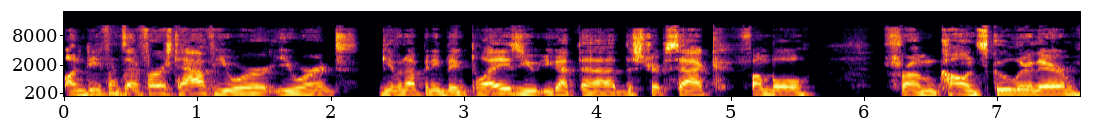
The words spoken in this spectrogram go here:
on defense that first half, you were you weren't giving up any big plays. You you got the the strip sack fumble from Colin Schooler there,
